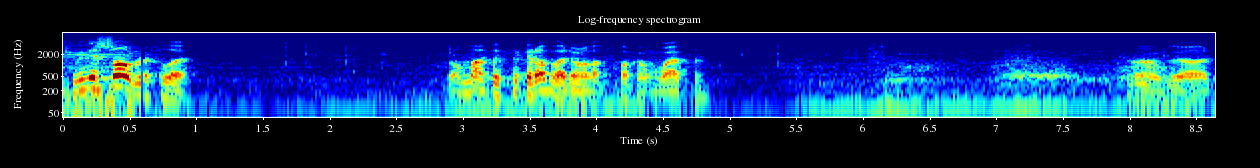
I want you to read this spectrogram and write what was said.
Give me the assault rifle. I'll automatically pick it up I don't have a fucking weapon. Oh god.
